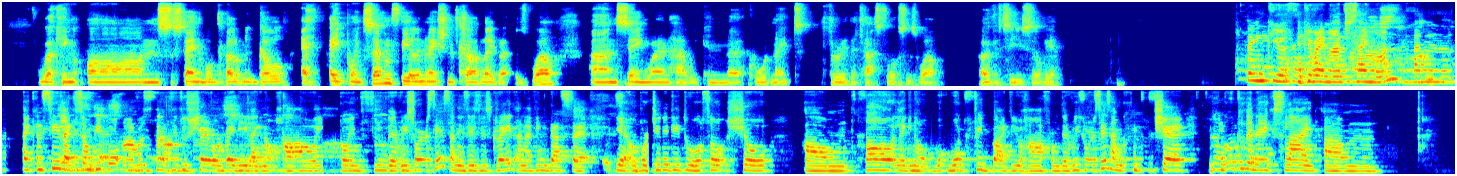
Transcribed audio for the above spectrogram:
working on sustainable development goal 8.7 for the elimination of child labour as well, and seeing where and how we can uh, coordinate through the task force as well. Over to you, Sylvia. Thank you. Thank you very much, Simon. And I can see like some people have started to share already, like, you know, how going through the resources and this is great. And I think that's a yeah, opportunity to also show um, how, like, you know, what, what, feedback do you have from the resources? I'm going to share, you can go to the next slide, um,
